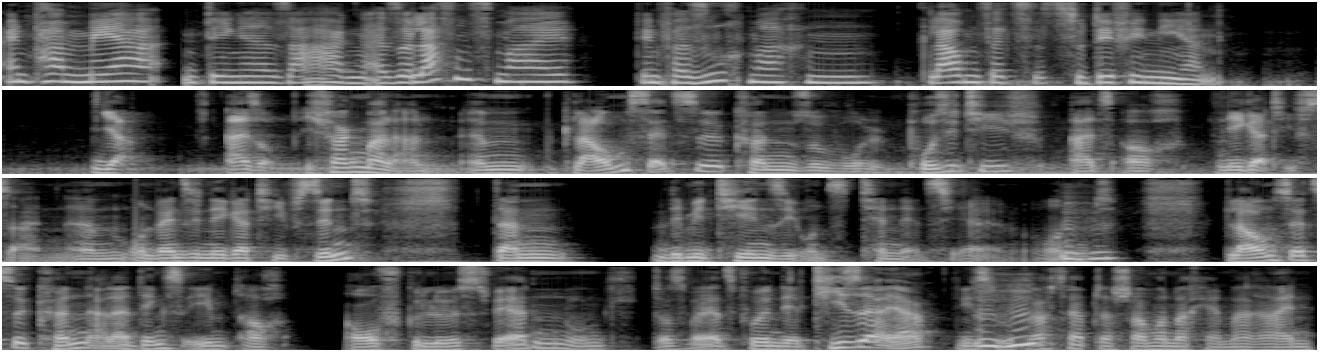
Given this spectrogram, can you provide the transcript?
ein paar mehr Dinge sagen. Also lass uns mal den Versuch machen, Glaubenssätze zu definieren. Ja, also, ich fange mal an. Ähm, Glaubenssätze können sowohl positiv als auch negativ sein. Ähm, und wenn sie negativ sind, dann limitieren sie uns tendenziell. Und Mhm. Glaubenssätze können allerdings eben auch aufgelöst werden. Und das war jetzt vorhin der Teaser, ja, den ich so Mhm. gebracht habe. Da schauen wir nachher mal rein,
